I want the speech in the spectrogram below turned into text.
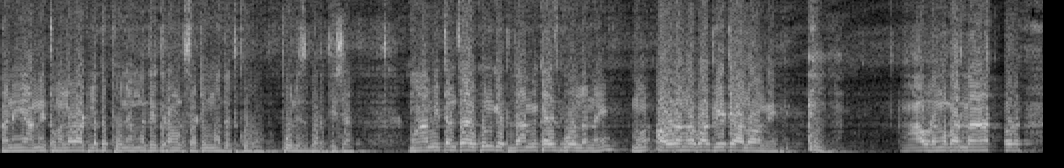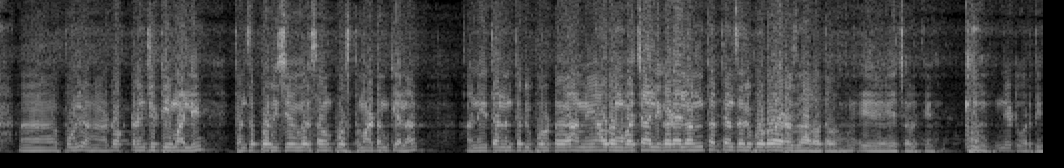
आणि आम्ही तुम्हाला वाटलं तर पुण्यामध्ये ग्राउंडसाठी मदत करू पोलीस भरतीच्या. मग आम्ही त्यांचं ऐकून घेतलं आम्ही काहीच बोललो नाही. मग औरंगाबाद येथे आलो आम्ही. मग औरंगाबादला पोली डॉक्टरांची टीम आली. त्यांचा परिचय वगैरे सांगून पोस्टमार्टम केला. आणि त्यानंतर रिपोर्ट आम्ही औरंगाबादच्या अलीकडे आल्यानंतर त्यांचा रिपोर्ट व्हायरल झाला होता ए- याच्यावरती नेटवरती.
